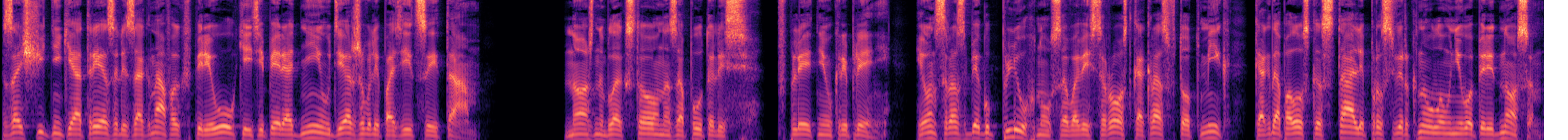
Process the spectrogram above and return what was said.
защитники отрезали, загнав их в переулки, и теперь одни удерживали позиции там. Ножны Блэкстоуна запутались в плетни укреплений и он с разбегу плюхнулся во весь рост как раз в тот миг, когда полоска стали просверкнула у него перед носом.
